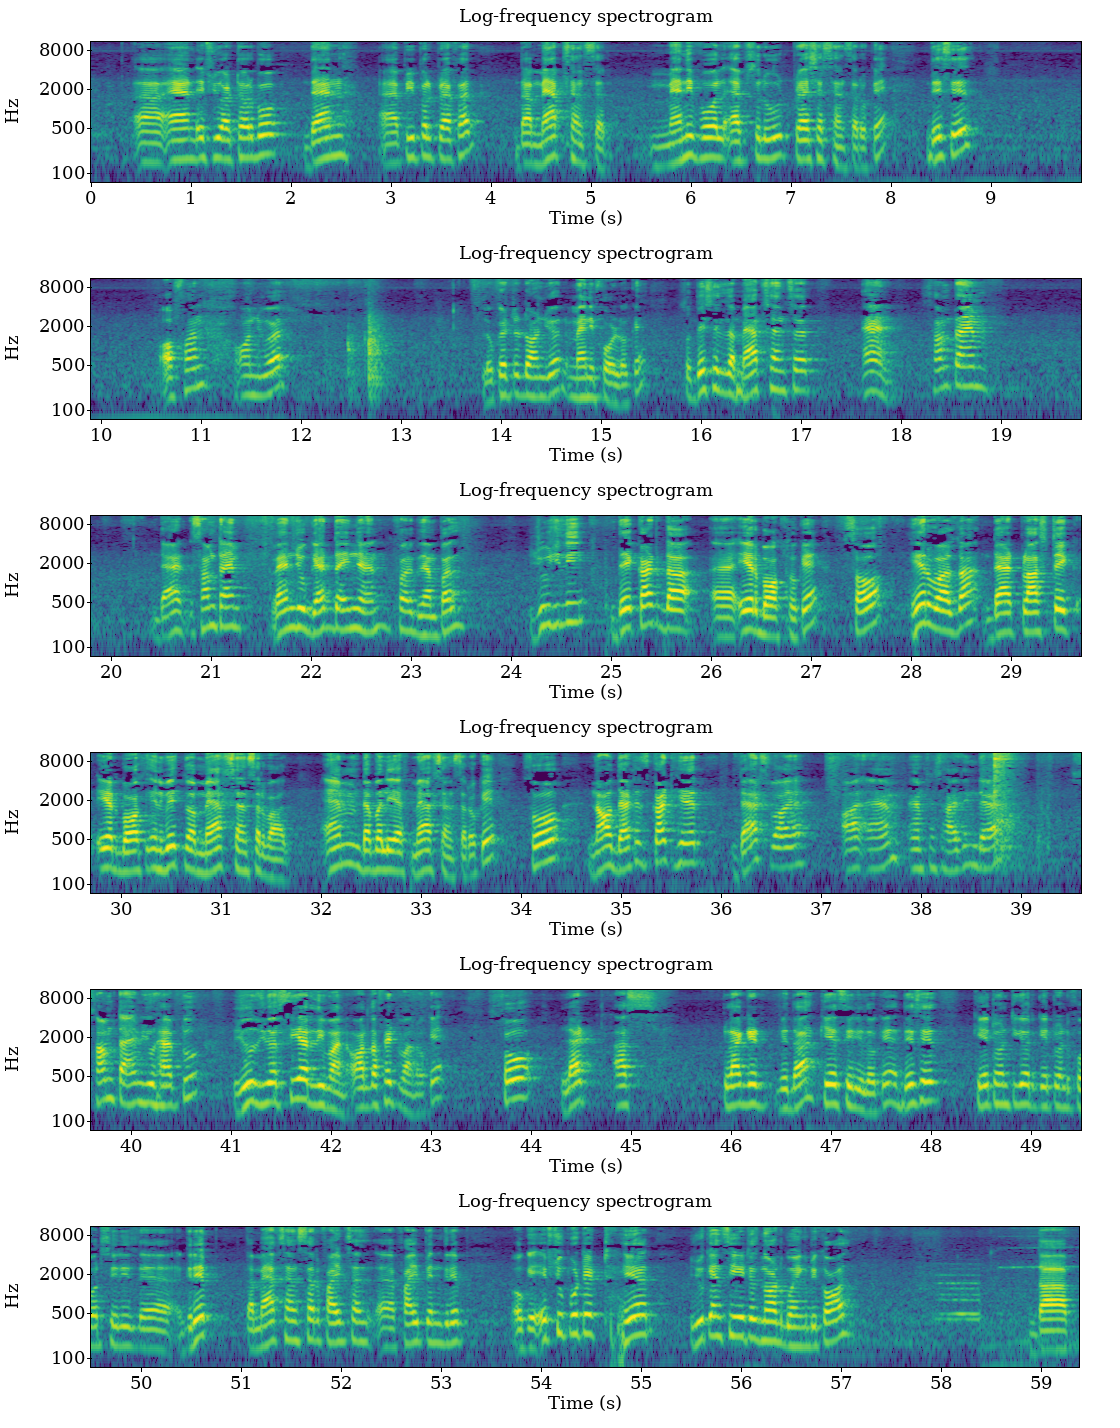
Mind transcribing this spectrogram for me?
uh, and if you are turbo, then uh, people prefer the map sensor, manifold absolute pressure sensor. Okay, this is often on your located on your manifold. Okay, so this is the map sensor, and sometime that sometime when you get the engine, for example usually they cut the uh, air box okay? So here was the that plastic air box in which the mass sensor was. MAAS mass sensor okay? So now that is cut here. That's why I am emphasizing that sometime you have to use your CRZ one or the fit one okay? So let us plug it with the K series okay? This is K20 or K24 series uh, grip the map sensor 5, sen uh, 5 pin grip. Okay if you put it here you can see it is not going because the uh,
